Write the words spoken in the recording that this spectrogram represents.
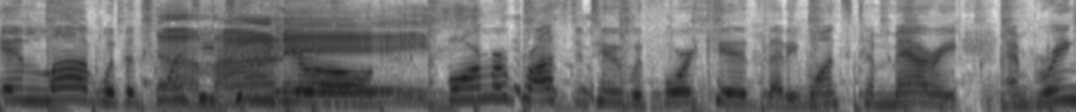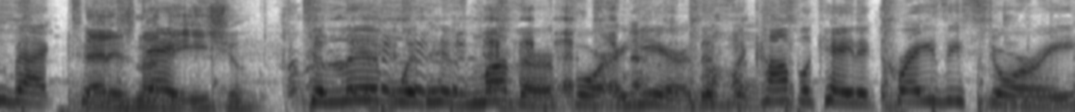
in love with a 22 year old former prostitute with four kids that he wants to marry and bring back to That the is not the issue. to live with his mother for a year. This is a complicated, crazy story.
